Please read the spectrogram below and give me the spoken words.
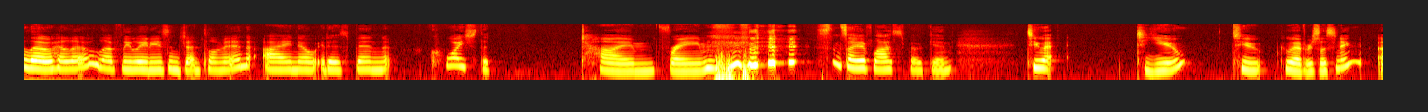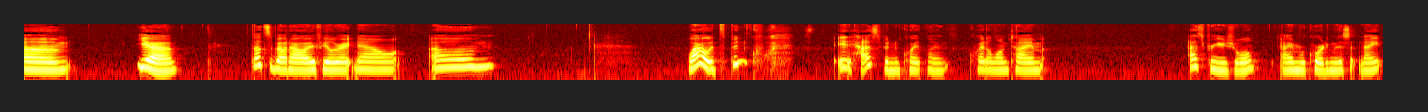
Hello, hello, lovely ladies and gentlemen. I know it has been quite the time frame since I have last spoken to to you, to whoever's listening. Um yeah. That's about how I feel right now. Um Wow, it's been quite it has been quite long quite a long time. As per usual, I'm recording this at night.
